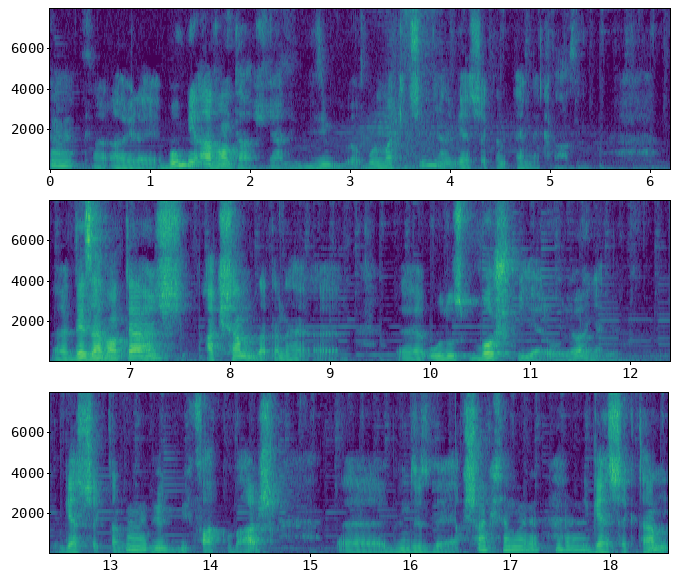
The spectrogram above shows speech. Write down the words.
Evet. E, Öyle. Bu bir avantaj. Yani bizim bulmak için yani gerçekten emek lazım. E, Dezavantaj akşam zaten e, e, ulus boş bir yer oluyor. Yani gerçekten Evet. büyük bir fark var. E, gündüz ve akşam. Akşam arasında. Gerçekten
